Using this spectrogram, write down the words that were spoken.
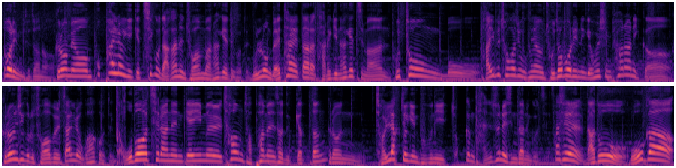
버리면 되잖아. 그러면 폭발력 있게 치고 나가는 조합만 하게 되거든. 물론 메타에 따라 다르긴 하겠지만 보통 뭐 다이브 쳐가지고 그냥 조져버리는 게 훨씬 편하니까 그런 식으로 조합을 짜려고 하거든. 그러니까 오버워치라는 게임을 처음 접하면서 느꼈던 그런 전략적인 부분이 조금 단순해진다는 거지. 사실 나도 뭐가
